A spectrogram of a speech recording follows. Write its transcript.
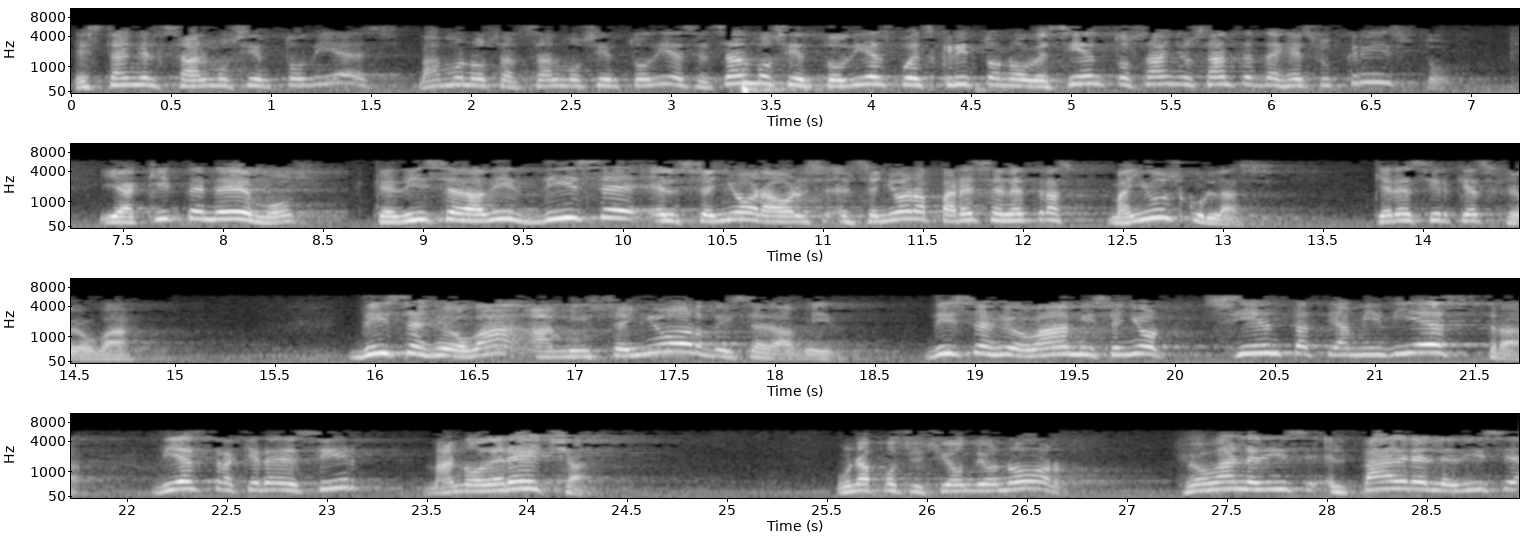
está en el Salmo 110. Vámonos al Salmo 110. El Salmo 110 fue escrito 900 años antes de Jesucristo. Y aquí tenemos que dice David, dice el Señor, ahora el Señor aparece en letras mayúsculas, quiere decir que es Jehová. Dice Jehová a mi Señor, dice David. Dice Jehová mi Señor, siéntate a mi diestra. Diestra quiere decir mano derecha, una posición de honor. Jehová le dice, el Padre le dice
